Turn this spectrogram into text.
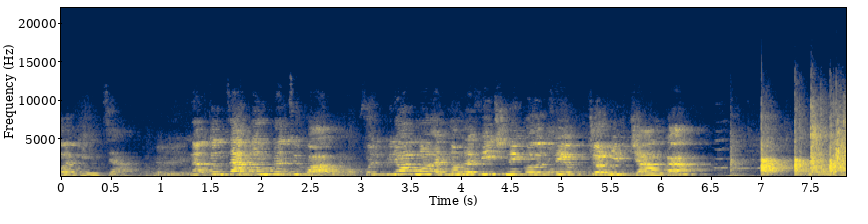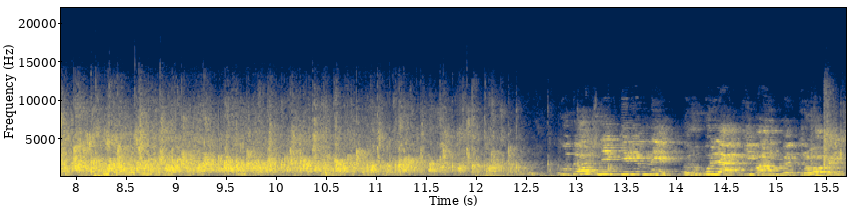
добігла кінця. Над концертом працювали фольклорно-етнографічний колектив Чорнівчанка, художній керівник Рубуляк Іван Петрович,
